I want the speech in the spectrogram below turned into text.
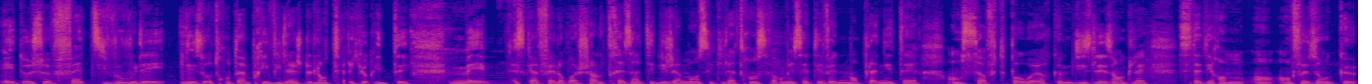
et de ce fait, si vous voulez, les autres ont un privilège de l'antériorité. Mais ce qu'a fait le roi Charles très intelligemment, c'est qu'il a transformé cet événement planétaire en soft power, comme disent les Anglais, c'est-à-dire en, faisant que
